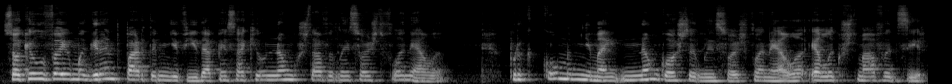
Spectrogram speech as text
Só que eu levei uma grande parte da minha vida a pensar que eu não gostava de lençóis de flanela porque como a minha mãe não gosta de lençóis de flanela, ela costumava dizer:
